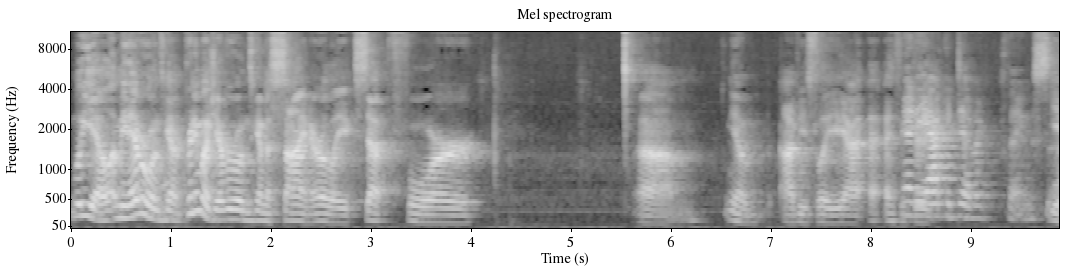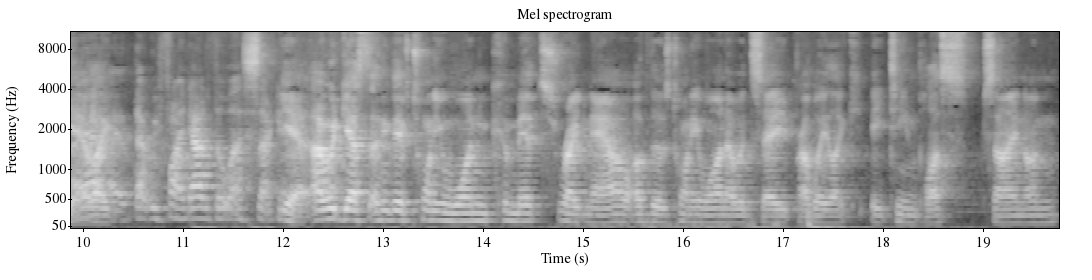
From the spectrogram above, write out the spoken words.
well, yeah, I mean everyone's gonna pretty much everyone's gonna sign early except for, um, you know, obviously, yeah, I, I think Any academic things Yeah, uh, like- uh, that we find out at the last second. Yeah, I would guess. I think they have 21 commits right now. Of those 21, I would say probably like 18 plus sign on.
